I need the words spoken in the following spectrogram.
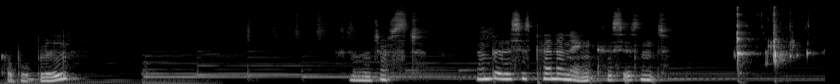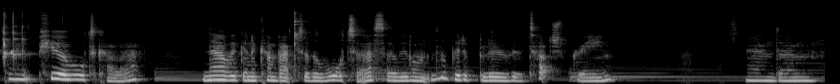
cobalt blue. So we'll just, remember this is pen and ink, this isn't, isn't pure watercolour. Now we're going to come back to the water, so we want a little bit of blue with a touch of green. And um,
